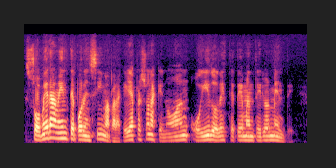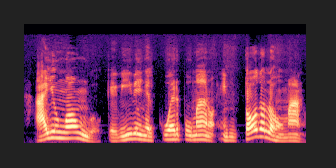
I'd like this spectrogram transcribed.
someramente por encima, para aquellas personas que no han oído de este tema anteriormente, hay un hongo que vive en el cuerpo humano, en todos los humanos.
